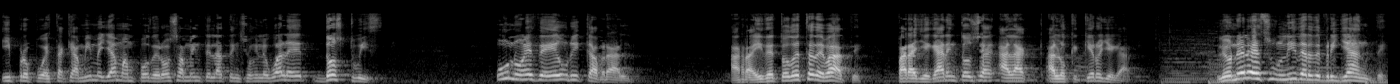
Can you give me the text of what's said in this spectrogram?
y propuestas que a mí me llaman poderosamente la atención. Y le voy a leer dos tweets. Uno es de Eury Cabral, a raíz de todo este debate, para llegar entonces a, lo que quiero llegar. Leonel es un líder de brillante,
